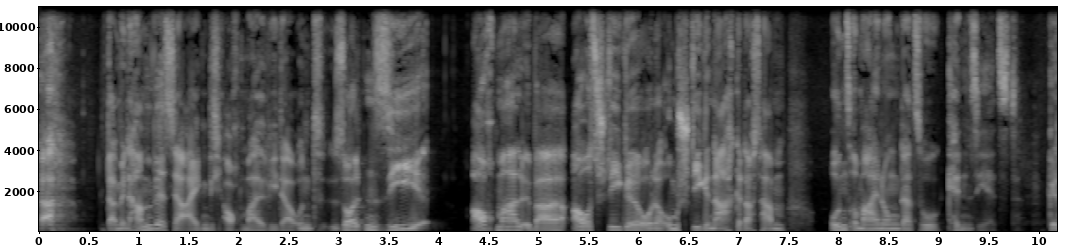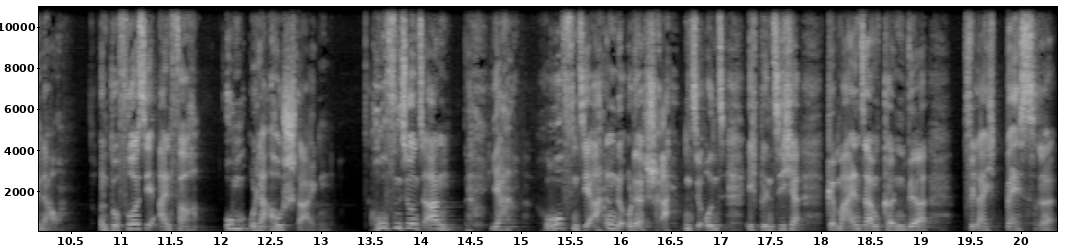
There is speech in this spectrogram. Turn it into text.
Ja, damit haben wir es ja eigentlich auch mal wieder. Und sollten Sie auch mal über Ausstiege oder Umstiege nachgedacht haben, unsere Meinung dazu kennen Sie jetzt. Genau. Und bevor Sie einfach um- oder aussteigen, rufen Sie uns an. Ja, rufen Sie an oder schreiben Sie uns. Ich bin sicher, gemeinsam können wir vielleicht bessere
